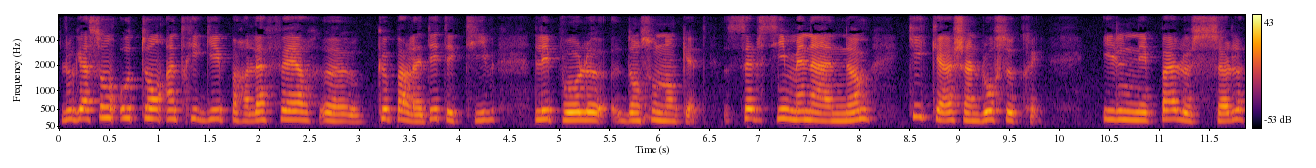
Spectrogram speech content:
Le garçon, autant intrigué par l'affaire euh, que par la détective, l'épaule dans son enquête. Celle-ci mène à un homme qui cache un lourd secret. Il n'est pas le seul.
